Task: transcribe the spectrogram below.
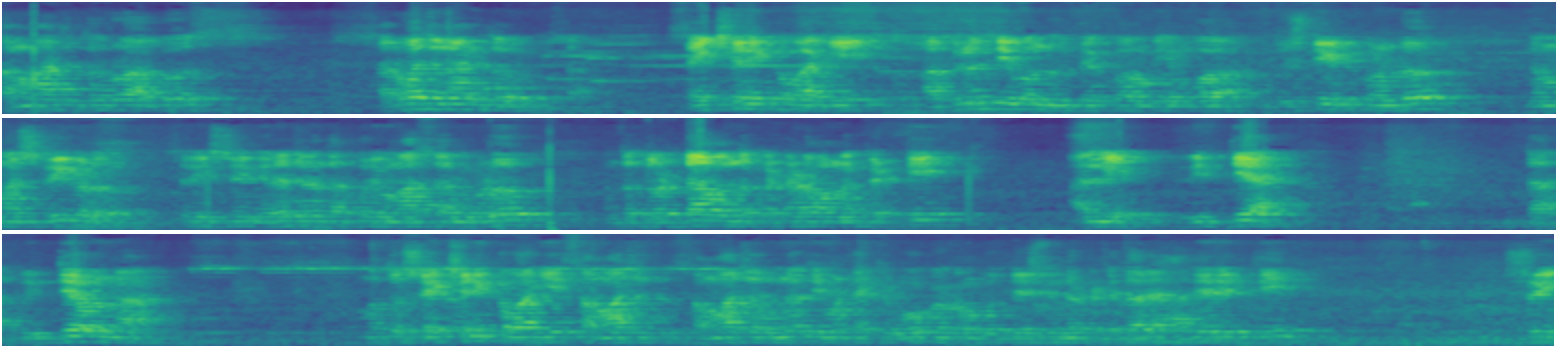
ಸಮಾಜದವರು ಹಾಗೂ ಸರ್ವಜನಾಂಗದವರು ಸಹ ಶೈಕ್ಷಣಿಕವಾಗಿ ಅಭಿವೃದ್ಧಿ ಹೊಂದಬೇಕು ಎಂಬ ದೃಷ್ಟಿ ಇಟ್ಟುಕೊಂಡು ನಮ್ಮ ಶ್ರೀಗಳು, ಶ್ರೀ ಶ್ರೀ ನಿರಂಜನದಪುರಿ ಮಹಾಸ್ವಾಮಿಗಳು ಅಂತ ದೊಡ್ಡ ಒಂದು ಕಟ್ಟಡವನ್ನು ಕಟ್ಟಿ ಅಲ್ಲಿ ವಿದ್ಯಾ ವಿದ್ಯಾವನ್ನ ಮತ್ತು ಶೈಕ್ಷಣಿಕವಾಗಿ ಸಮಾಜ ಸಮಾಜ ಉನ್ನತಿ ಮಟ್ಟಕ್ಕೆ ಹೋಗಬೇಕೆಂಬ ಉದ್ದೇಶದಿಂದ ಕಟ್ಟಿದ್ದಾರೆ. ಅದೇ ರೀತಿ ಶ್ರೀ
